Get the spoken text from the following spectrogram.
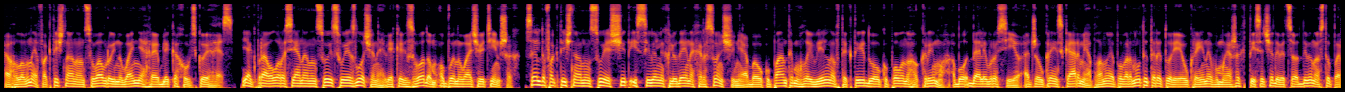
а головне фактично анонсував руйнування греблі Каховської ГЕС. Як правило, росіяни анонсують свої злочини, в яких згодом обвинувачують інших. Сальдо фактично анонсує щит із цивільних людей на Херсонщині, аби окупанти могли вільно втекти до окупованого Криму або далі в Росію, адже українська армія планує повернути територію України в межах 1991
